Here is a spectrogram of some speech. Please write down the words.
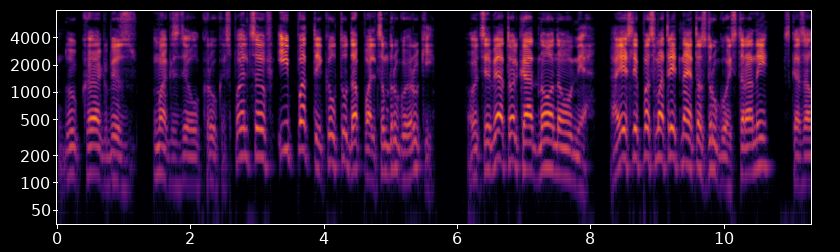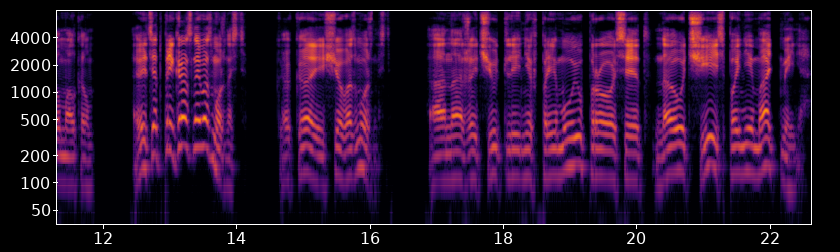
ну как без... Маг сделал круг из пальцев и потыкал туда пальцем другой руки. «У тебя только одно на уме. А если посмотреть на это с другой стороны?» — сказал Малкольм. «Ведь это прекрасная возможность». «Какая еще возможность?» «Она же чуть ли не впрямую просит, научись понимать меня.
